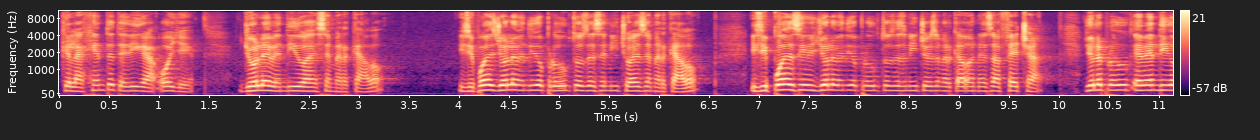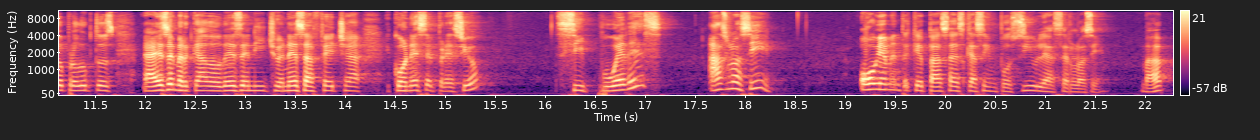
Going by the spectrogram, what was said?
que la gente te diga, oye, yo le he vendido a ese mercado, y si puedes, yo le he vendido productos de ese nicho a ese mercado. Y si puedes decir, yo le he vendido productos de ese nicho a ese mercado en esa fecha. Yo le he vendido productos a ese mercado de ese nicho en esa fecha con ese precio. Si puedes, hazlo así. Obviamente, ¿qué pasa? Es casi imposible hacerlo así. ¿Va?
